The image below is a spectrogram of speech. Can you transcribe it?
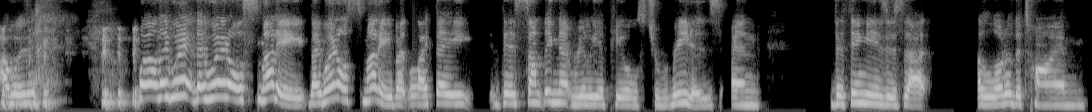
I was. well, they weren't they weren't all smutty. They weren't all smutty, but like they there's something that really appeals to readers. And the thing is, is that a lot of the time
